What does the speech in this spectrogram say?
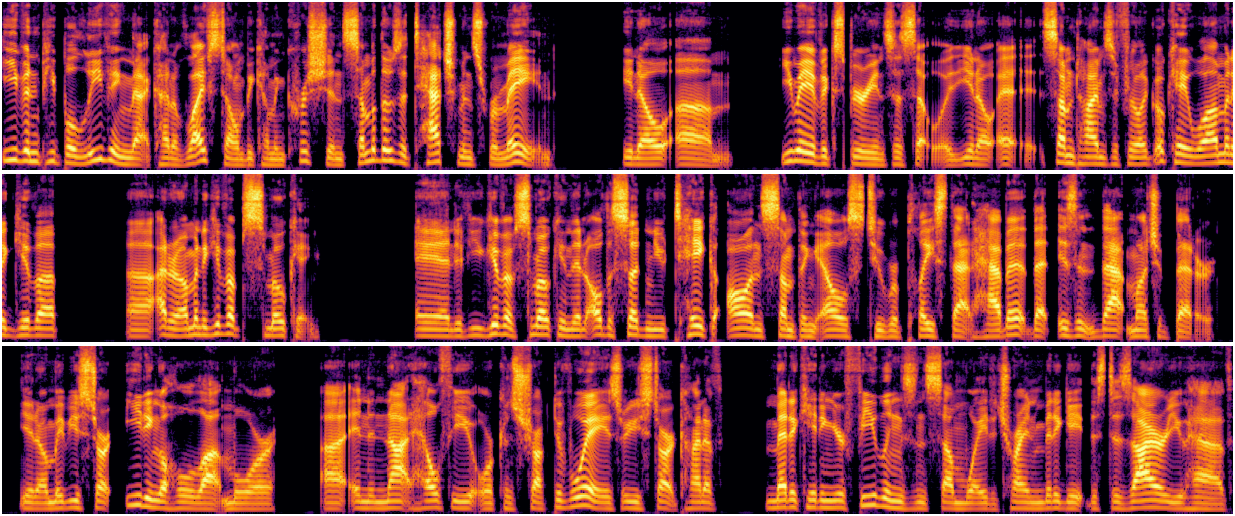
even people leaving that kind of lifestyle and becoming Christians, some of those attachments remain. You know, um, you may have experienced this. That you know, sometimes if you're like, okay, well, I'm going to give up. Uh, I don't know. I'm going to give up smoking. And if you give up smoking, then all of a sudden you take on something else to replace that habit that isn't that much better. You know, maybe you start eating a whole lot more uh, in not healthy or constructive ways, or you start kind of medicating your feelings in some way to try and mitigate this desire you have.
